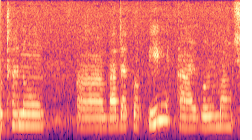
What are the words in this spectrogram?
উঠানো বাঁধাকপি আর গরু মাংস।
